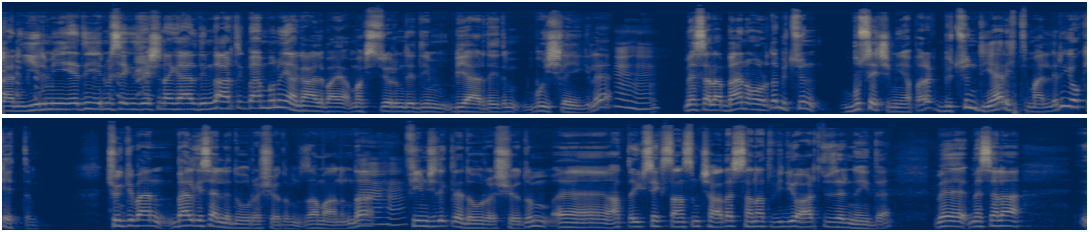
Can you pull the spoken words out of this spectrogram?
yani 27-28 yaşına geldiğimde artık ben bunu ya galiba yapmak istiyorum dediğim bir yerdeydim bu işle ilgili. Hı hı. Mesela ben orada bütün bu seçimi yaparak bütün diğer ihtimalleri yok ettim. Çünkü ben belgeselle de uğraşıyordum zamanında. Hı hı. Filmcilikle de uğraşıyordum. Ee, hatta yüksek lisansım çağdaş sanat video art üzerineydi. Ve mesela e,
